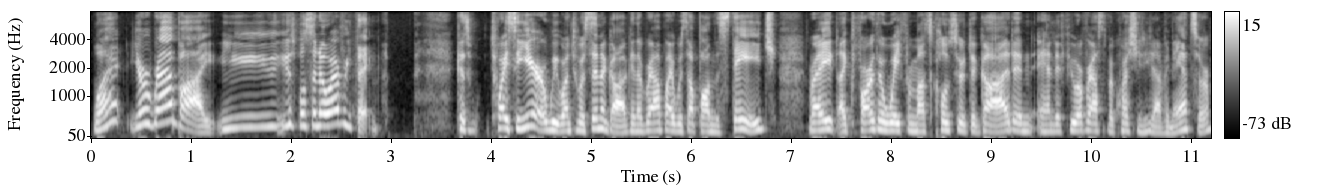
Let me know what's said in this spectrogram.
what? You're a rabbi. You, you're supposed to know everything. Because twice a year we went to a synagogue and the rabbi was up on the stage, right? Like farther away from us, closer to God. And, and if you ever asked him a question, he'd have an answer,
